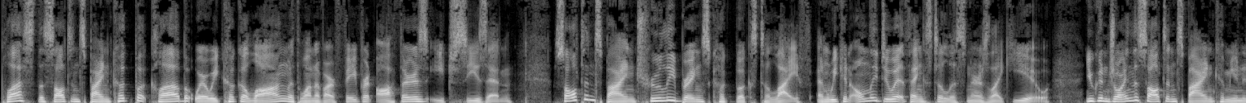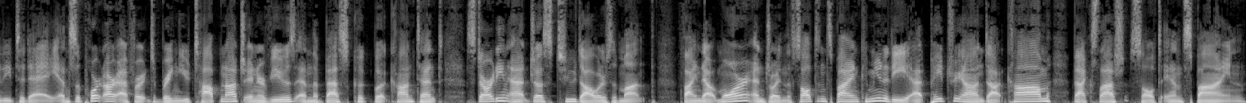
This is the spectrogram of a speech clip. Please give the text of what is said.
Plus, the Salt and Spine Cookbook Club, where we cook along with one of our favorite authors each season. Salt and Spine truly brings cookbooks to life, and we can only do it thanks to listeners like you. You can join the Salt and Spine community today and support our effort to bring you top-notch interviews and the best cookbook content starting at just $2 a month. Find out more and join the Salt and Spine community at patreon.com backslash salt and spine.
